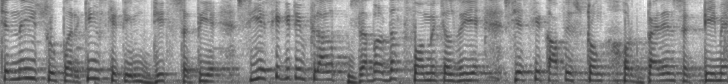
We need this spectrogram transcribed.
चेन्नई सुपर किंग्स की टीम जीत सकती है। सीएसके की टीम फ़िलहाल ज़बरदस्त फॉर्म में चल रही है। सी काफ़ी स्ट्रॉन्ग और बैलेंस टीम है।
